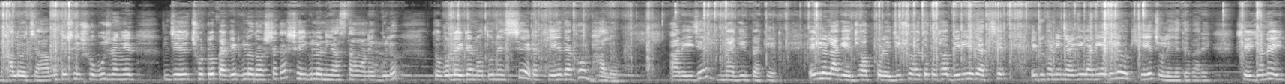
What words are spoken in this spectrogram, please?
ভালো চা। আমি তো সেই সবুজ রঙের যে ছোট প্যাকেটগুলো দশ টাকা, সেইগুলো নিয়ে আসতাম অনেকগুলো। তো বলল, এটা নতুন এসছে, এটা খেয়ে দেখো, ভালো। আর এই যে ম্যাগির প্যাকেট। এগুলো লাগে, ঝপ করে। যিশু হয়তো কোথাও বেরিয়ে যাচ্ছে, একটুখানি ম্যাগি বানিয়ে দিলে ও খেয়ে চলে যেতে পারে। সেই জন্য এই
